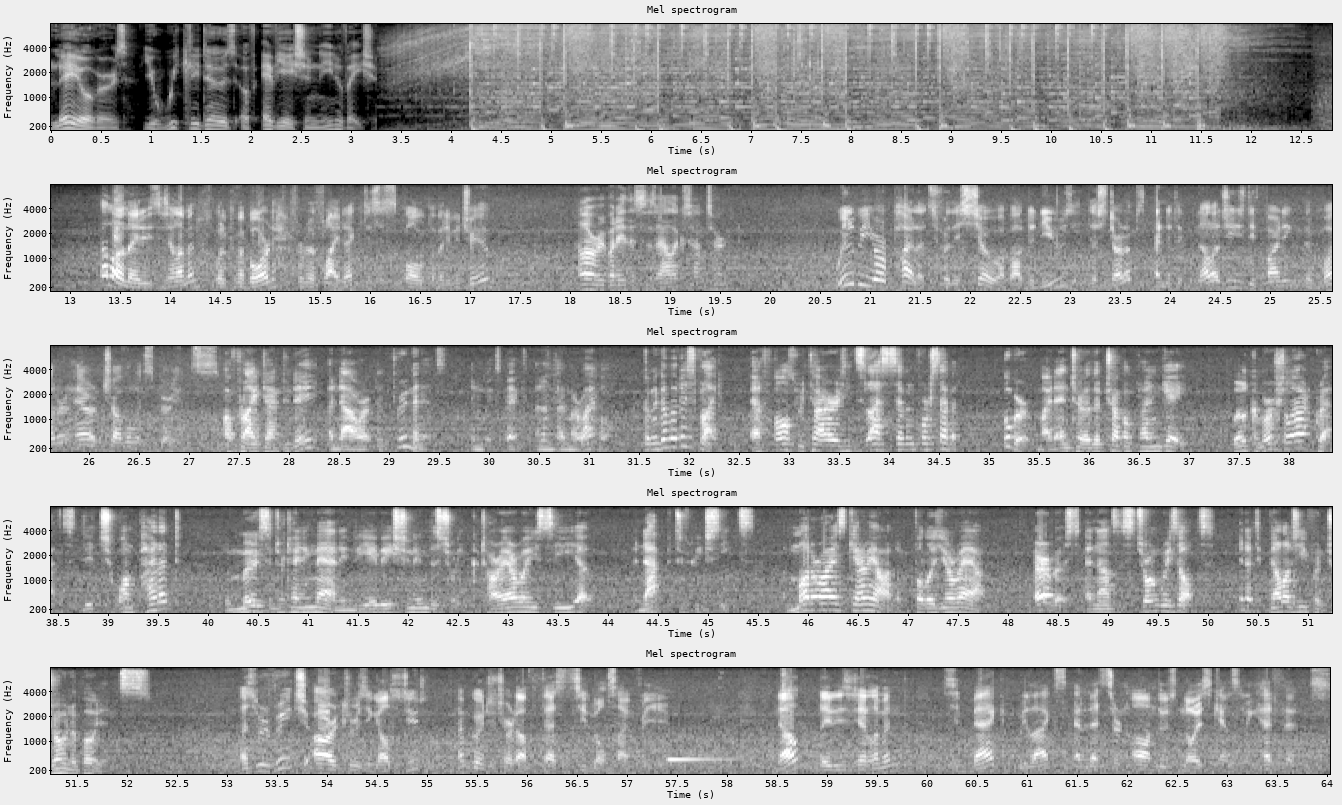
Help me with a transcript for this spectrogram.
Layovers, your weekly dose of aviation innovation. Hello, ladies and gentlemen. Welcome aboard from the flight deck. This is Paul Papadimitriou. Hello, everybody. This is Alex Hunter. We'll be your pilots for this show about the news, the startups, and the technologies defining the modern air travel experience. Our flight time today, an hour and three minutes, and we expect an on-time arrival. Coming up on this flight, Air France retires its last 747. Uber might enter the travel planning game. Will commercial aircrafts ditch one pilot? The most entertaining man in the aviation industry, Qatar Airways CEO, an app to switch seats, a motorized carry-on that follows you around. Airbus announces strong results in a technology for drone avoidance. As we reach our cruising altitude, I'm going to turn off the fasten seatbelt sign for you. Now, ladies and gentlemen, sit back, relax, and let's turn on those noise-canceling headphones.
